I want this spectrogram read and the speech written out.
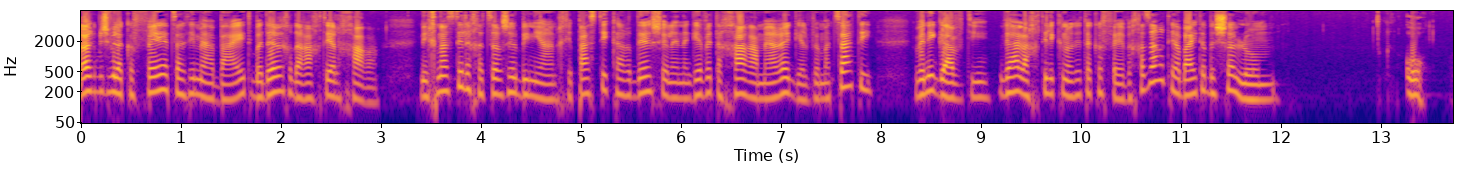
רק בשביל הקפה יצאתי מהבית, בדרך דרכתי על חרא. נכנסתי לחצר של בניין, חיפשתי כר דשא לנגב את החרא מהרגל, ומצאתי, וניגבתי, והלכתי לקנות את הקפה, וחזרתי הביתה בשלום. או, oh,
